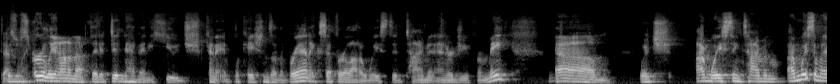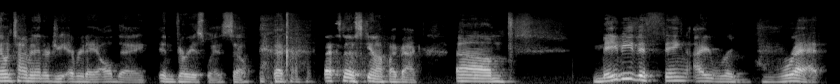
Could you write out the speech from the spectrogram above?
because it was early on enough that it didn't have any huge kind of implications on the brand, except for a lot of wasted time and energy from me. Mm-hmm. Um, which I'm wasting time and I'm wasting my own time and energy every day, all day in various ways. So that, that's no skin off my back. Um, maybe the thing I regret.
